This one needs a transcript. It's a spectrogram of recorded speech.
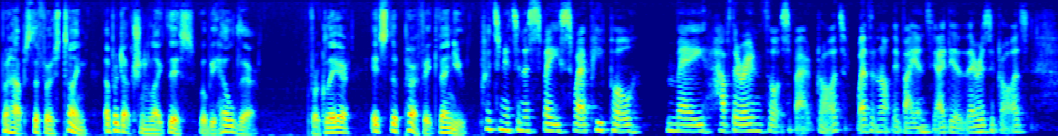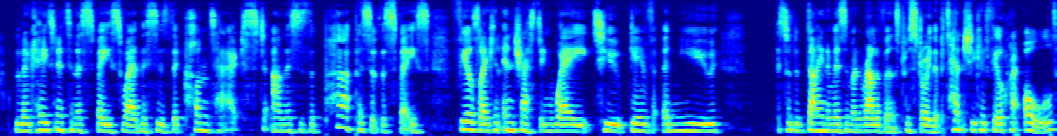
perhaps the first time a production like this will be held there. For Claire, it's the perfect venue. Putting it in a space where people may have their own thoughts about God, whether or not they buy into the idea that there is a God, locating it in a space where this is the context and this is the purpose of the space feels like an interesting way to give a new sort of dynamism and relevance to a story that potentially could feel quite old,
